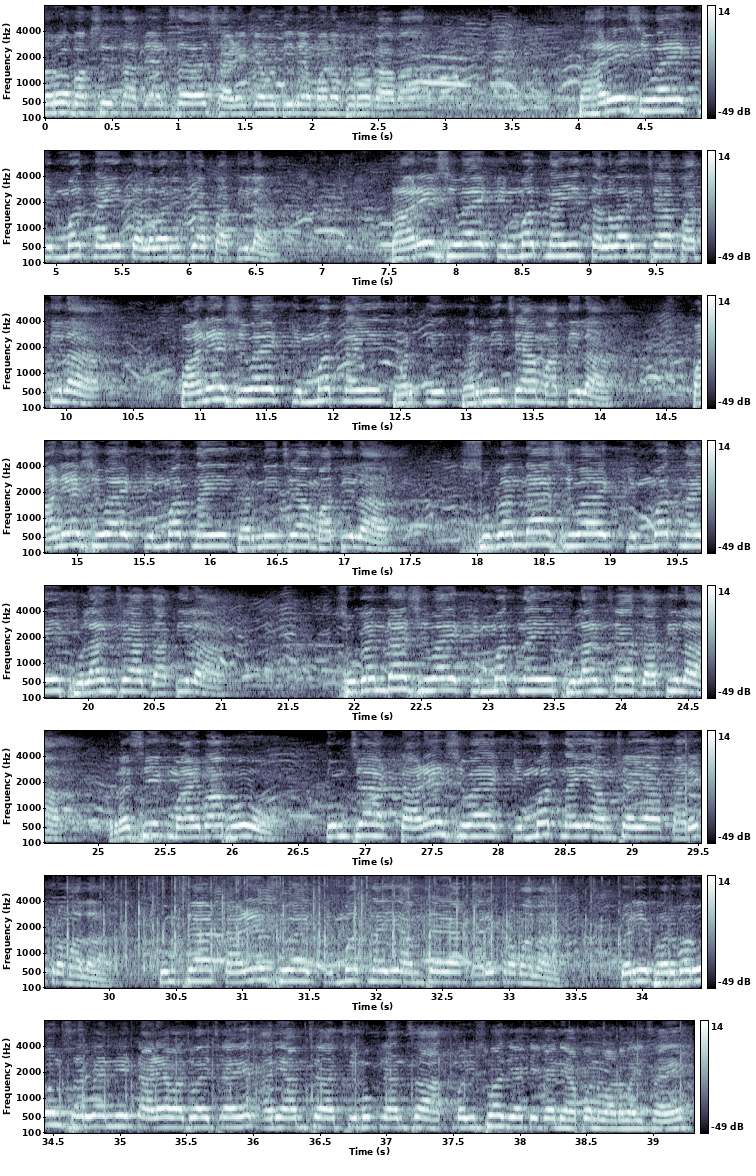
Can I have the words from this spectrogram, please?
सर्व बक्षीस दात्यांचं शाळेच्या वतीने मनपूर्वक आभार. धारेशिवाय किंमत नाही तलवारीच्या पातीला. धारेशिवाय किंमत नाही तलवारीच्या पातीला. पाण्याशिवाय किंमत नाही धरती धरणीच्या मातीला. पाण्याशिवाय किंमत नाही धरणीच्या मातीला. सुगंधाशिवाय किंमत नाही फुलांच्या जातीला. सुगंधाशिवाय किंमत नाही फुलांच्या जातीला. रसिक मायबाप हो. तुमच्या टाळ्यांशिवाय किंमत नाही आमच्या या कार्यक्रमाला. तुमच्या टाळ्यांशिवाय किंमत नाही आमच्या या कार्यक्रमाला. तरी भरभरून सर्वांनी टाळ्या वाजवायच्या आहेत आणि आमच्या चिमुकल्यांचा आत्मविश्वास या ठिकाणी आपण वाढवायचा आहे.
